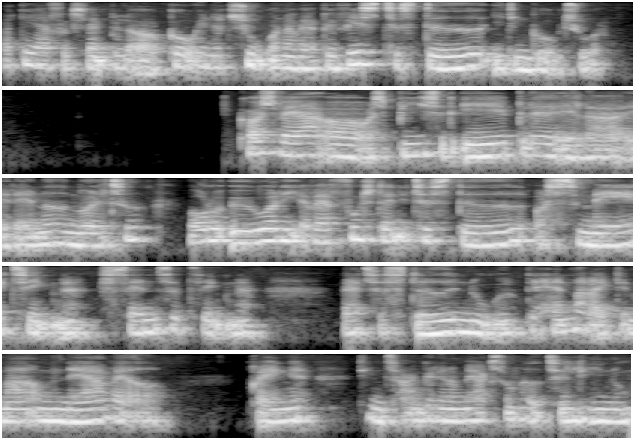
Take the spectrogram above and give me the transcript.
og det er for eksempel at gå i naturen og være bevidst til stede i din gåtur. Det kan også være at, spise et æble eller et andet måltid, hvor du øver dig at være fuldstændig til stede og smage tingene, sanse tingene, være til stede i nuet. Det handler rigtig meget om nærværet. Bringe dine tanker, din opmærksomhed til lige nu.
